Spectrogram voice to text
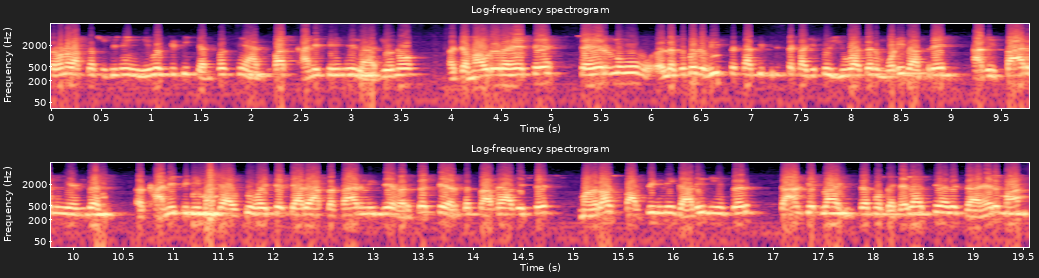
ત્રણ વાગ્યા સુધીની યુનિવર્સિટી કેમ્પસની આસપાસ ખાણીપીણીની લારીઓનો જમાવડો રહે છે. શહેરનું લગભગ વીસ ટકાથી ત્રીસ ટકા જેટલું યુવાધર મોડી રાત્રે આ વિસ્તારની અંદર ખાણીપીણી માટે આવતું હોય છે. ત્યારે આ પ્રકારની જે હરકત છે, હરકત સામે આવે છે. મહારાષ્ટ્ર પાર્સિંગની ગાડીની અંદર ચાર જેટલા ઇસમો બેઠેલા છે અને જાહેરમાં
